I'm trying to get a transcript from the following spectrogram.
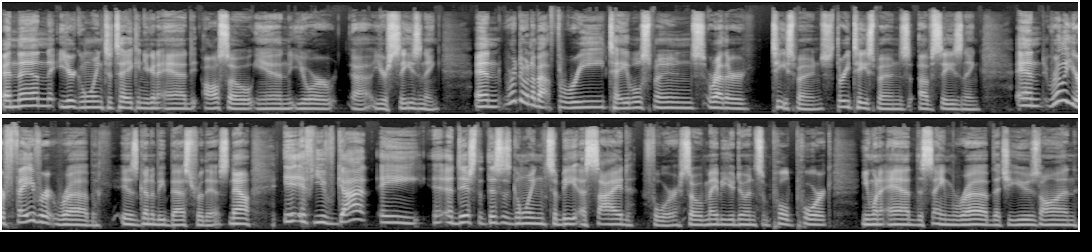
And then you're going to take and you're going to add also in your uh, your seasoning. And we're doing about three tablespoons, rather teaspoons, three teaspoons of seasoning. And really, your favorite rub is going to be best for this. Now, if you've got a a dish that this is going to be a side for, so maybe you're doing some pulled pork, you want to add the same rub that you used on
